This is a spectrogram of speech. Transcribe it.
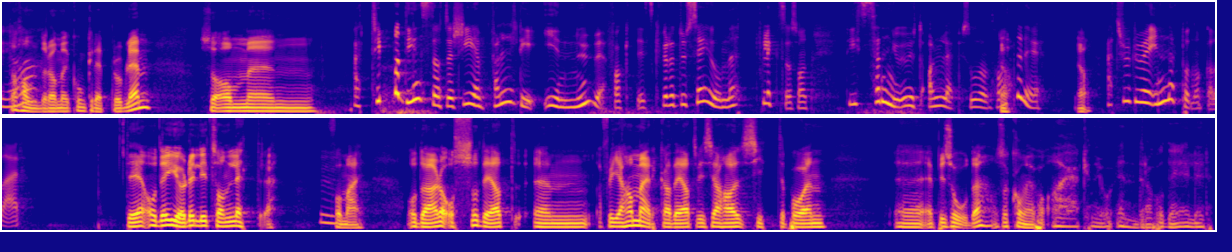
Ja. Det handler om et konkret problem. Så om eh, Jeg tipper din strategi er veldig i nuet, faktisk. For at du ser jo Netflix og sånn. De sender jo ut alle episodene samtidig. Ja. Jeg tror du er inne på noe der. det, Og det gjør det litt sånn lettere for meg. Og da er det også det at um, For jeg har merka det at hvis jeg har sitter på en uh, episode, og så kommer jeg på ah, jeg kunne jo endra på det, eller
